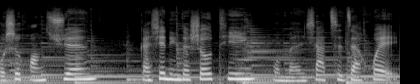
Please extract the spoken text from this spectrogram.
我是黄轩，感谢您的收听，我们下次再会。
